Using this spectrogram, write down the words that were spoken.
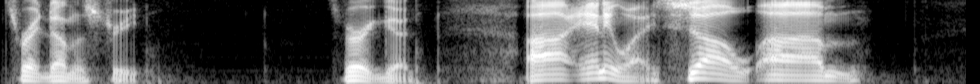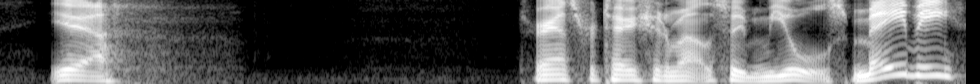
It's right down the street. It's very good. Uh, anyway, so um, yeah, transportation amount. Let's see, mules. Maybe.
